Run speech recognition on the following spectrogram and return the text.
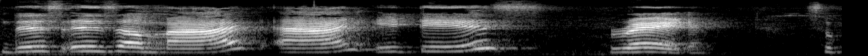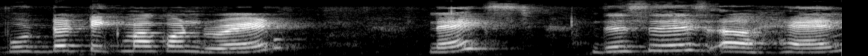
this is a mat and it is red. So put the tick mark on red. Next this is a hen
